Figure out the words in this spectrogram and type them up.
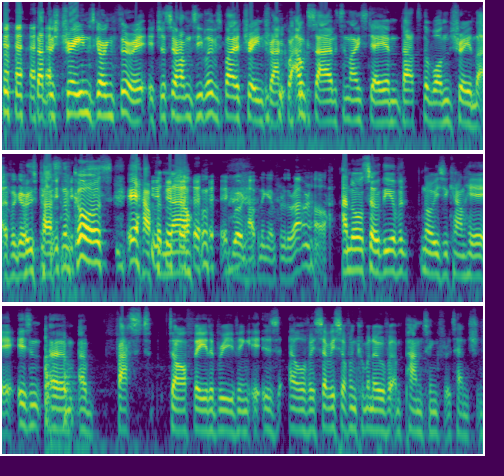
that there's trains going through it. It just so happens he lives by a train track. But outside, it's a nice day, and that's the one train that ever goes past. And of course, it happened now. it won't happen again for another hour and a half. and also, the other noise you can hear it isn't um, a fast Darth Vader breathing. It is Elvis every so often coming over and panting for attention.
